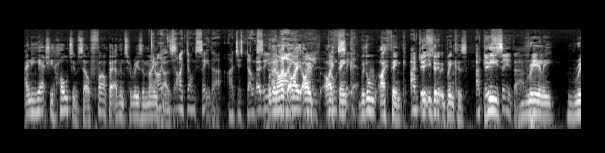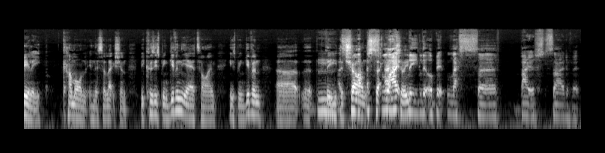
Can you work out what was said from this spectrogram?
and he actually holds himself far better than Theresa May I, does. I don't see that. I just don't Uh, see well, it. then I, I, I, I, don't think, with all, I think I do that you've see- done it with blinkers. I do he's see that. really, really come on in this election because he's been given the airtime. He's been given uh, the the, A the sli- chance a to actually. slightly little bit less uh, biased side of it.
